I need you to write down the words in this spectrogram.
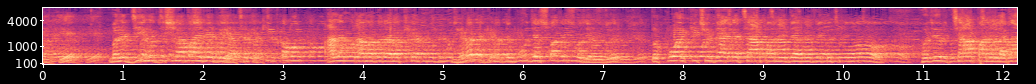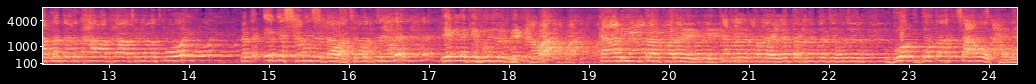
নাকি? বলে হচ্ছে সবাই রেডি আছে। কি খবর? বুঝে না তো বুঝে তো কিছু দেয় না, চা পানি দেয় না কিছু হুজুর, চা পানি লাগে, আপনাদের তো খাবার দেওয়া আছে না, তো কই? এই যে সামনে দেওয়া আছে আরে এগুলা খাওয়া? কাঁড়ি তারপরে কাঁঠালের পাতা এলে তখন বলছে, হুজুর চাও না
